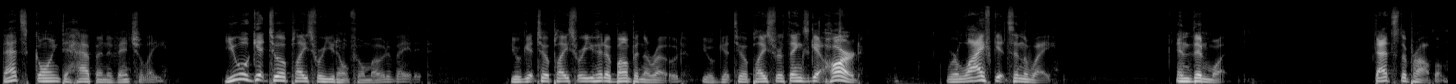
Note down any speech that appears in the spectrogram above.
that's going to happen eventually. You will get to a place where you don't feel motivated. You'll get to a place where you hit a bump in the road. You'll get to a place where things get hard, where life gets in the way. And then what? That's the problem.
